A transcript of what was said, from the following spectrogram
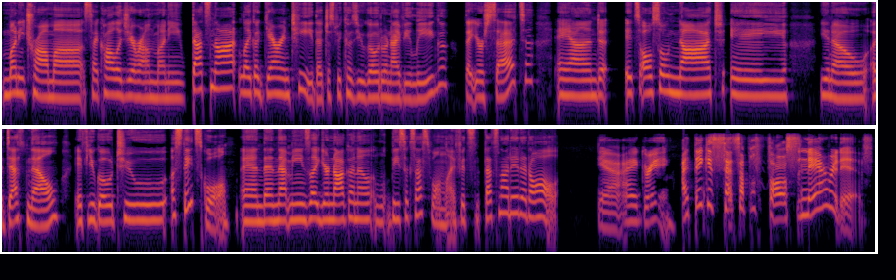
money trauma, psychology around money. That's not like a guarantee that just because you go to an Ivy League that you're set. And it's also not a you know, a death knell if you go to a state school. And then that means like you're not going to be successful in life. It's that's not it at all. Yeah, I agree. I think it sets up a false narrative.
